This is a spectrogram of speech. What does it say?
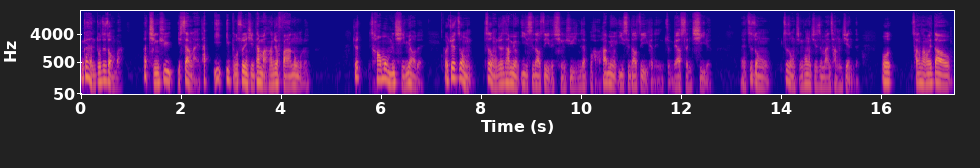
应该很多这种吧？他情绪一上来，他一一不顺心，他马上就发怒了，就超莫名其妙的。我觉得这种这种就是他没有意识到自己的情绪已经在不好，他没有意识到自己可能准备要生气了。呃，这种这种情况其实蛮常见的，我常常会到。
